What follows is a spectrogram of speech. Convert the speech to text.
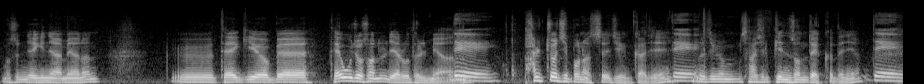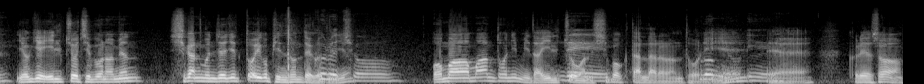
무슨 얘기냐면은 그 대기업의 대우조선을 예로 들면 네. 8조 집어넣었어요 지금까지. 네. 근데 지금 사실 빈손됐거든요. 네. 여기에 1조 집어넣으면 시간 문제지 또 이거 빈손되거든요. 그렇죠. 어마어마한 돈입니다. 1조 네. 원 10억 달러라는 돈이. 예. 예. 그래서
